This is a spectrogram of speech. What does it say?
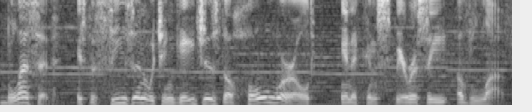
blessed is the season which engages the whole world in a conspiracy of love.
